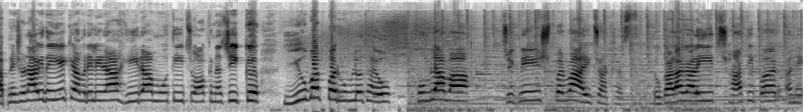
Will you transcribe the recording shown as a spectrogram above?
આપને જણાવી દઈએ કે અમરેલીના હીરા મોતી ચોક નજીક યુવક પર હુમલો થયો. હુમલામાં જિગ્નેશ પરમાર ઇજાગ્રસ્ત તો ગાળાગાળી, છાતી પર અને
